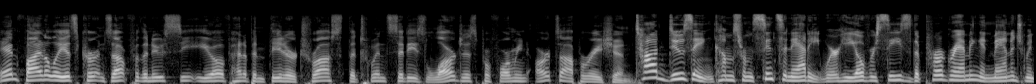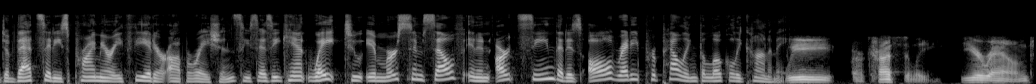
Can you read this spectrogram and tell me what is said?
And finally, it's curtains up for the new CEO of Hennepin Theater Trust, the Twin Cities' largest performing arts operation. Todd Duesing comes from Cincinnati, where he oversees the programming and management of that city's primary theater operations. He says he can't wait to immerse himself in an art scene that is already propelling the local economy. We are constantly, year round,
